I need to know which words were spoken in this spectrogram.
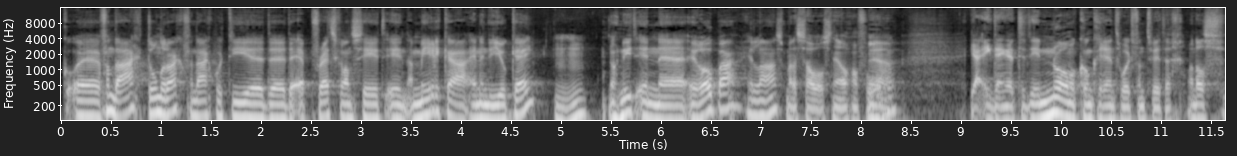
Eh, vandaag, donderdag, vandaag wordt die, eh, de, de app Threads gelanceerd in Amerika en in de UK. Mhm. Nog niet in eh, Europa, helaas, maar dat zal wel snel gaan volgen. Ja. Ja. ik denk dat het een enorme concurrent wordt van Twitter. Want als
